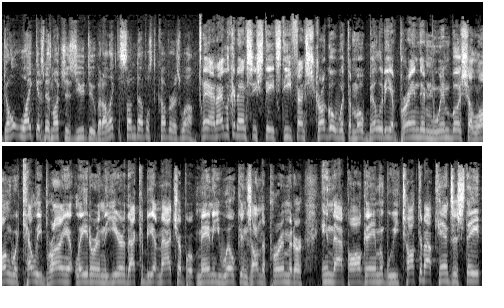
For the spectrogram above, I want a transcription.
don't like it as much as you do, but I like the Sun Devils to cover as well. Yeah, and I look at NC State's defense struggle with the mobility of Brandon Wimbush along with Kelly Bryant later in the year. That could be a matchup with Manny Wilkins on the perimeter in that ball game. We talked about Kansas State.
